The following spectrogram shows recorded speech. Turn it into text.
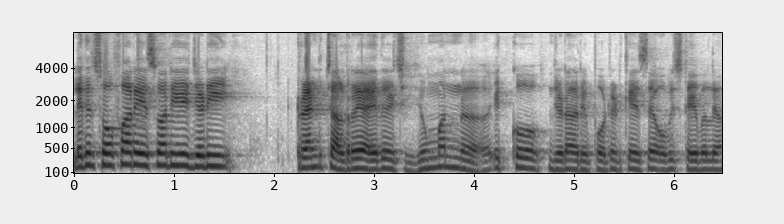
ਲੇਕਿਨ ਸੋ ਫਾਰ ਇਸ ਵਾਰੀ ਇਹ ਜਿਹੜੀ ਟ੍ਰੈਂਡ ਚੱਲ ਰਿਹਾ, ਇਹਦੇ ਵਿੱਚ ਹਿਊਮਨ ਇੱਕੋ ਜਿਹੜਾ ਰਿਪੋਰਟਡ ਕੇਸ ਹੈ, ਉਹ ਵੀ ਸਟੇਬਲ ਆ।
